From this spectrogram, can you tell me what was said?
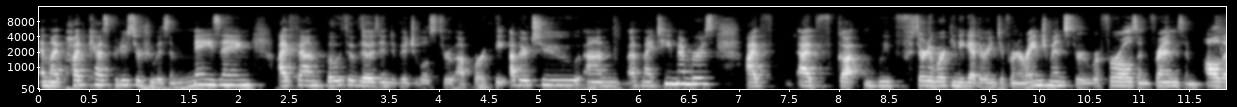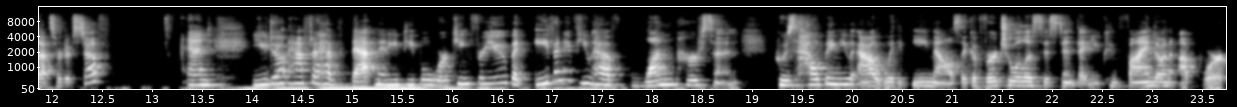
and my podcast producer, who is amazing. I found both of those individuals through Upwork. The other two um, of my team members, I've I've got we've started working together in different arrangements through referrals and friends and all that sort of stuff. And you don't have to have that many people working for you, but even if you have one person who's helping you out with emails, like a virtual assistant that you can find on Upwork,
